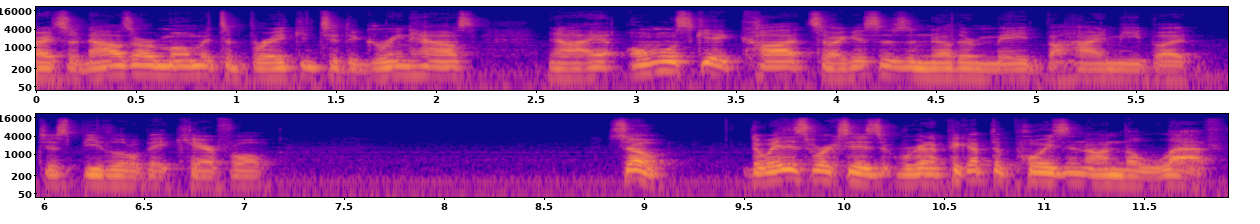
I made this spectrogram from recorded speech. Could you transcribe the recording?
right, so now's our moment to break into the greenhouse. Now I almost get caught, so I guess there's another maid behind me, but just be a little bit careful. So the way this works is we're going to pick up the poison on the left.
